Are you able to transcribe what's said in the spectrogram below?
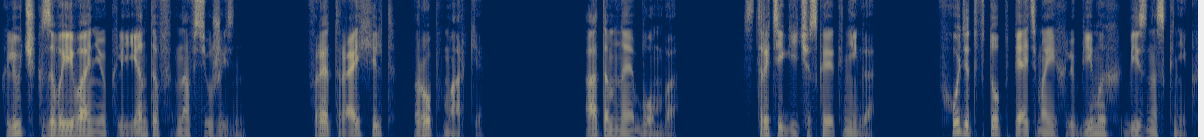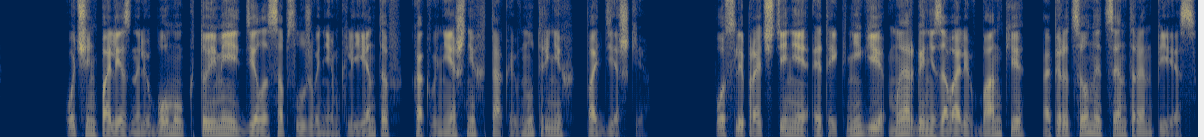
Ключ к завоеванию клиентов на всю жизнь. Фред Райхельд, Роб Марки. Атомная бомба. Стратегическая книга. Входит в топ-5 моих любимых бизнес-книг. Очень полезно любому, кто имеет дело с обслуживанием клиентов, как внешних, так и внутренних, поддержки. После прочтения этой книги мы организовали в банке операционный центр NPS,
